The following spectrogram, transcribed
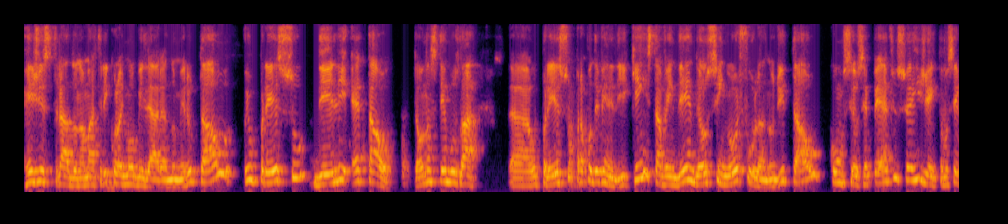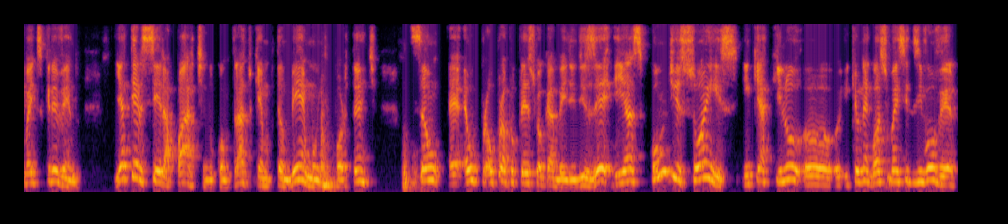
registrado na matrícula imobiliária número tal, e o preço dele é tal. Então, nós temos lá uh, o preço para poder vender. E quem está vendendo é o senhor fulano de tal, com seu CPF e o seu RG. Então, você vai descrevendo. E a terceira parte do contrato, que é, também é muito importante, são é, é o, o, próprio preço que eu acabei de dizer e as condições em que aquilo, uh, em que o negócio vai se desenvolver,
